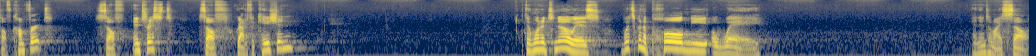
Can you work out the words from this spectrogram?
self comfort, self interest, self gratification What they wanted to know is what's going to pull me away and into myself?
